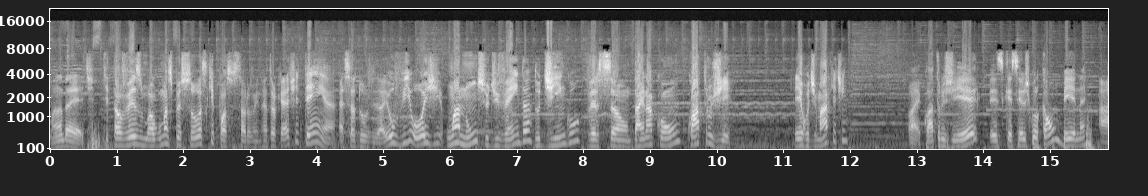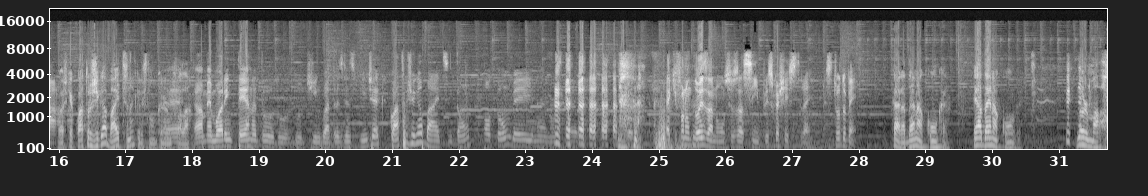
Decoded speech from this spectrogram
Manda, Ed. Que talvez algumas pessoas que possam estar ouvindo o Retrocast tenha essa dúvida. Eu vi hoje um anúncio de venda do Dingo versão Dynacon 4G. Erro de marketing? Vai, 4G, eles esqueceram de colocar um B, né? Ah, Eu acho que é 4 GB, né, que eles estão querendo É, falar. a memória interna do, do, do Dingo A320 é 4 GB, então faltou um B aí, né? é que foram dois anúncios assim, por isso que eu achei estranho. Mas tudo bem. Cara, a Dynacon, cara. É a Dynacon, velho. Normal.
